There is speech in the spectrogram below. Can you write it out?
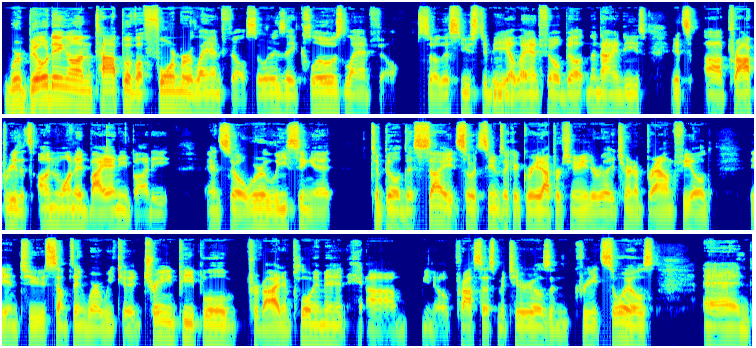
we're building on top of a former landfill, so it is a closed landfill. So this used to be mm-hmm. a landfill built in the 90s. It's a property that's unwanted by anybody, and so we're leasing it to build this site. So it seems like a great opportunity to really turn a brownfield into something where we could train people, provide employment, um, you know, process materials and create soils. And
